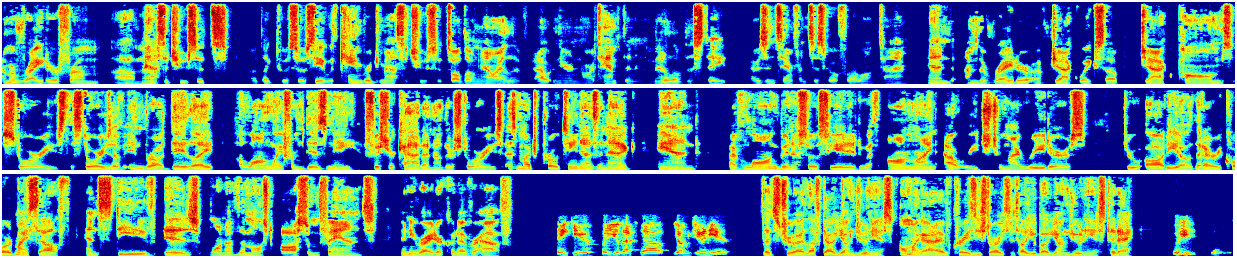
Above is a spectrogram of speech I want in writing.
I'm a writer from uh, Massachusetts. I would like to associate with Cambridge, Massachusetts, although now I live out near Northampton in the middle of the state. I was in San Francisco for a long time, and I'm the writer of Jack Wakes Up, Jack Palms stories, the stories of In Broad Daylight, A Long Way from Disney, Fisher Cat, and other stories, as much protein as an egg, and I've long been associated with online outreach to my readers through audio that I record myself. And Steve is one of the most awesome fans any writer could ever have. Thank you. But you left out Young Junius. That's true. I left out Young Junius. Oh my God. I have crazy stories to tell you about Young Junius today. Please.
